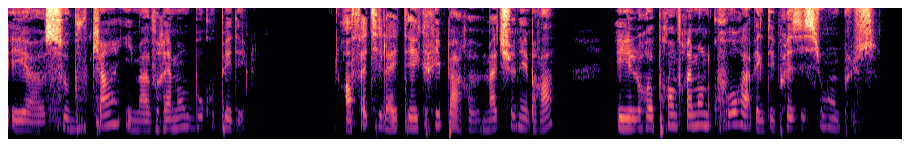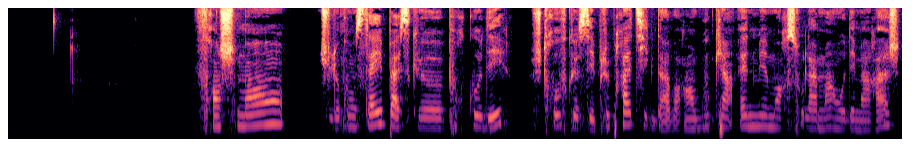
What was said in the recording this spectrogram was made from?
Et ce bouquin, il m'a vraiment beaucoup aidé. En fait, il a été écrit par euh, Mathieu Nebra et il reprend vraiment le cours avec des précisions en plus. Franchement, je le conseille parce que pour coder, je trouve que c'est plus pratique d'avoir un bouquin aide-mémoire sous la main au démarrage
